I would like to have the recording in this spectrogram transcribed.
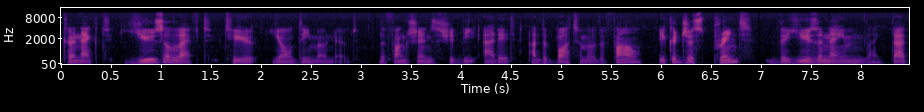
connect user left to your demo node. The functions should be added at the bottom of the file. You could just print the username like that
